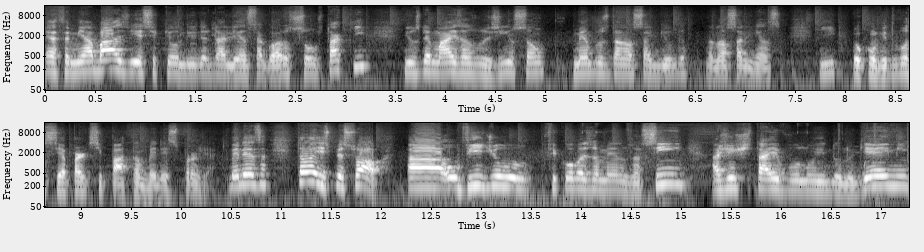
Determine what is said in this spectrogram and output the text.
Essa é minha base, esse aqui é o líder da aliança agora, o Souls está aqui. E os demais azulzinhos são membros da nossa guilda, da nossa aliança. E eu convido você a participar também desse projeto. Beleza? Então é isso, pessoal. Ah, o vídeo ficou mais ou menos assim. A gente está evoluindo no game.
